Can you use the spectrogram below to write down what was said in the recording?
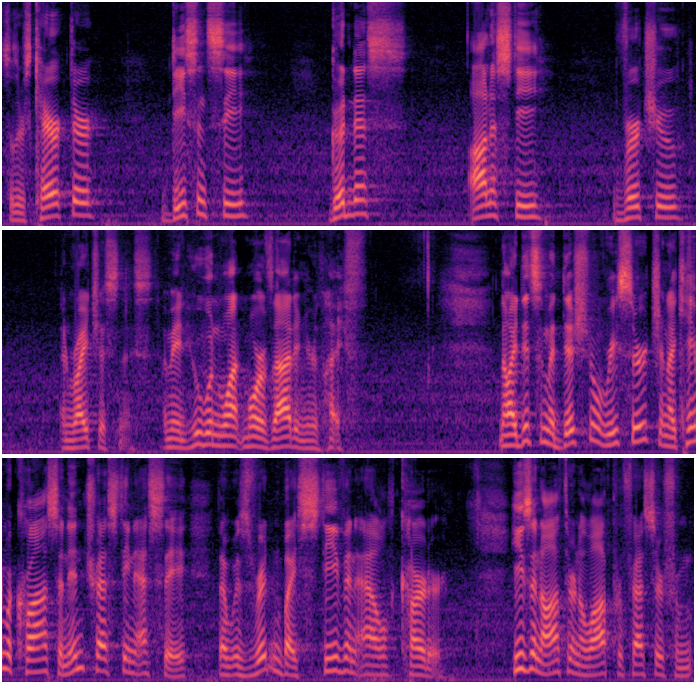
So there's character, decency, goodness, honesty, virtue, and righteousness. I mean, who wouldn't want more of that in your life? Now, I did some additional research and I came across an interesting essay that was written by Stephen L. Carter. He's an author and a law professor from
